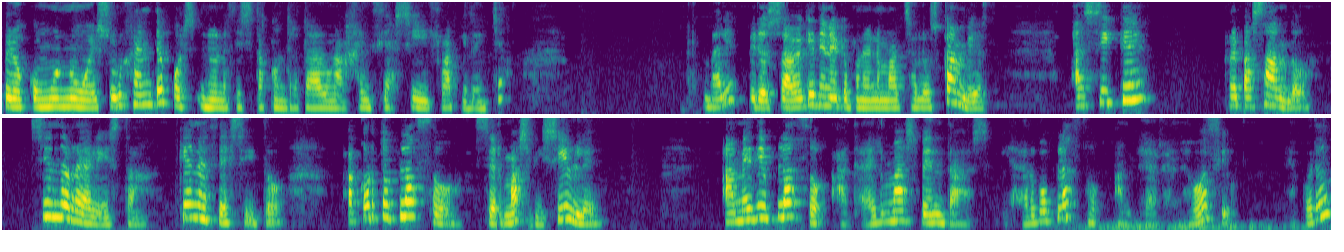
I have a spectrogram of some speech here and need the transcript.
pero como no es urgente, pues no necesita contratar una agencia así rápido y ya. ¿Vale? Pero sabe que tiene que poner en marcha los cambios. Así que, repasando, siendo realista, ¿qué necesito? A corto plazo, ser más visible, a medio plazo, atraer más ventas y a largo plazo, ampliar el negocio. ¿De acuerdo?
